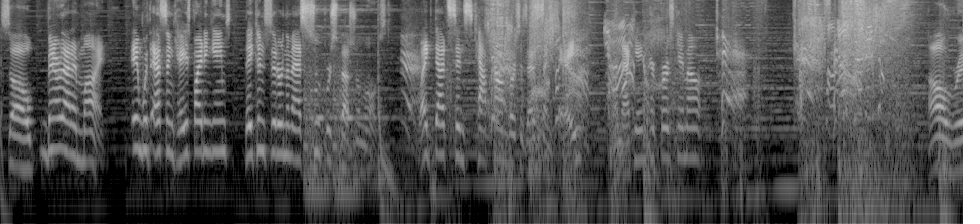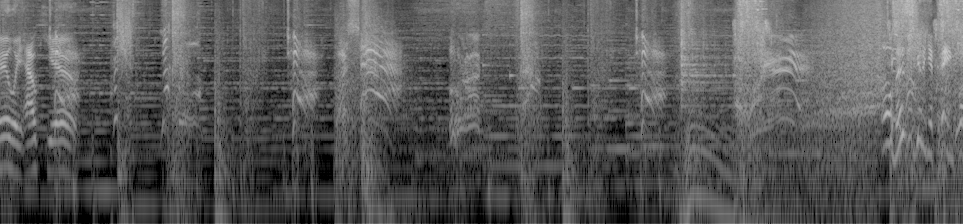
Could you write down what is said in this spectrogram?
So bear that in mind. And with SNK's fighting games, they consider them as super special moves. Like that since Capcom vs. SNK, when that game here first came out. Oh, really? How cute. Oh, this is gonna get painful.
